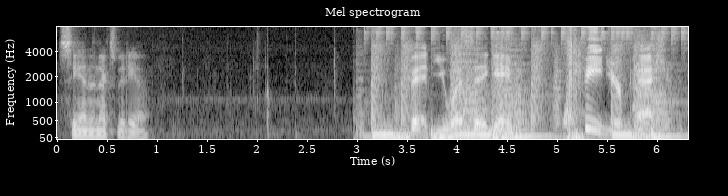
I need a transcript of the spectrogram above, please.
see you in the next video. Fed USA Gaming. Feed your passion.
